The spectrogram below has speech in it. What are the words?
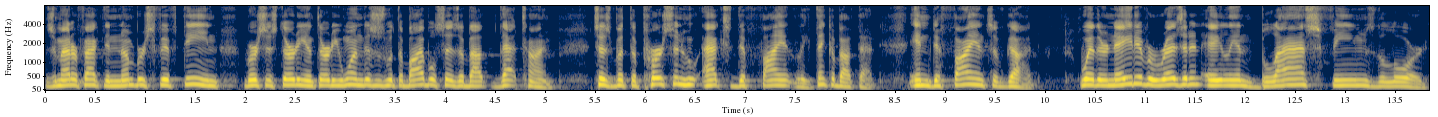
As a matter of fact, in Numbers 15, verses 30 and 31, this is what the Bible says about that time. It says, But the person who acts defiantly, think about that, in defiance of God, whether native or resident alien, blasphemes the Lord.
